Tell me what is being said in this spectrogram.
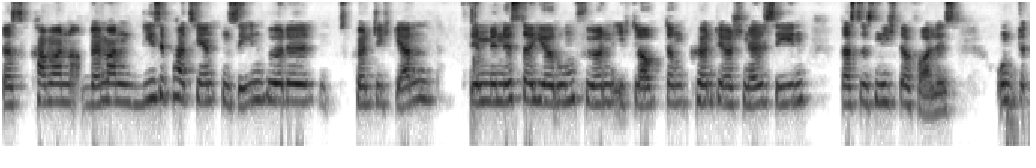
Das kann man, wenn man diese Patienten sehen würde, könnte ich gern den Minister hier rumführen. Ich glaube, dann könnte er schnell sehen, dass das nicht der Fall ist. Und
